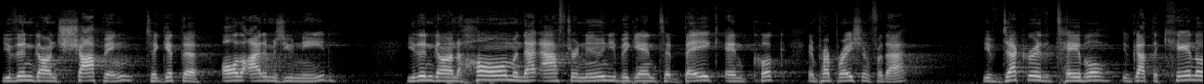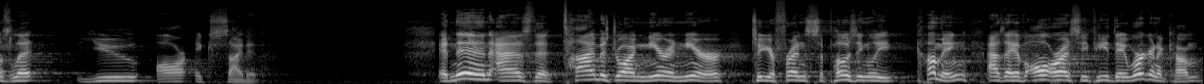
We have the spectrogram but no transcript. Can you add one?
You've then gone shopping to get the, all the items you need. You've then gone home, and that afternoon you began to bake and cook in preparation for that. You've decorated the table, you've got the candles lit. You are excited. And then, as the time is drawing near and nearer to your friends supposedly coming, as they have all RSVP'd they were going to come,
